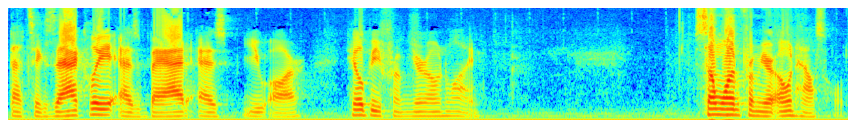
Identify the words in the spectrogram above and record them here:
that's exactly as bad as you are. He'll be from your own line. Someone from your own household.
